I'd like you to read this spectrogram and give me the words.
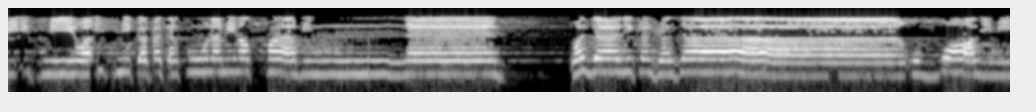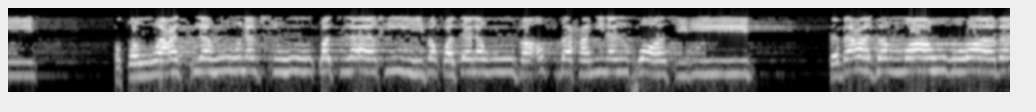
بإثمي وإثمك فتكون من أصحاب النار. وذلك جزاء الظالمين. فطوعت له نفسه قتل أخيه فقتله فأصبح من الخاسرين. فبعث الله غرابا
